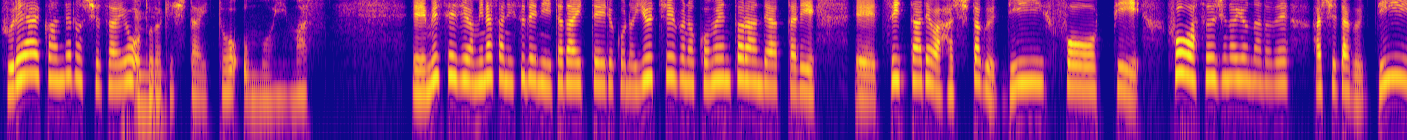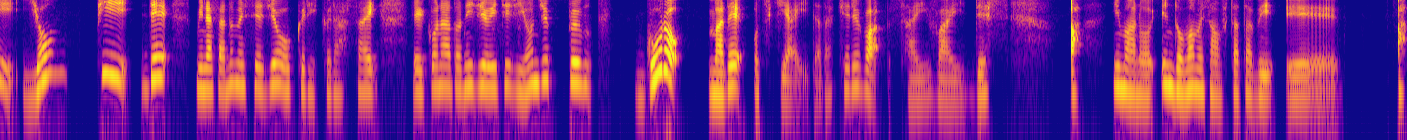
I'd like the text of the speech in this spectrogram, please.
ふれあい館での取材をお届けしたいと思います。えーメッセージは皆さんにすでにいただいているこの YouTube のコメント欄であったり、えー、Twitter ではハッシュタグ D4P、4は数字の4なので、ハッシュタグ D4P で皆さんのメッセージをお送りください。えーこの後21時40分頃までお付き合いいただければ幸いです。あ、今あの、遠藤豆さん再び、えー、あ、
